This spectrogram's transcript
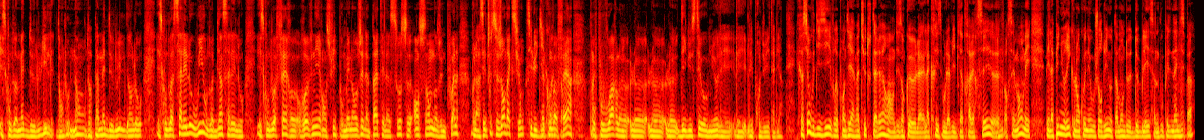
Est-ce qu'on doit mettre de l'huile dans l'eau? Non, on ne doit pas mettre de l'huile dans l'eau. Est-ce qu'on doit saler l'eau? Oui, on doit bien saler l'eau. Est-ce qu'on doit faire revenir ensuite pour mélanger la pâte et la sauce ensemble dans une poêle Voilà, c'est tout ce genre d'action qu'on va faire pour pouvoir le, déguster au mieux les, produits italiens. Christian, vous disiez, vous répondiez à Mathieu tout à l'heure en disant que la, crise, vous l'avez bien traversée, euh, mhm. forcément, mais, mais la pénurie que l'on connaît aujourd'hui, notamment de, de, blé, ça ne vous pénalise mhm. pas?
